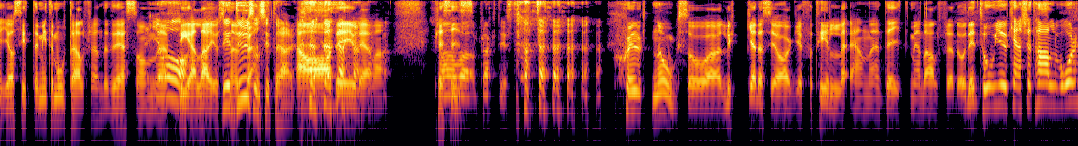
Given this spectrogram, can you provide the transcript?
jag sitter mitt emot Alfred, det är det som eh, Ja, felar just det är nu. du som sitter här. Ja, det är ju det va. Precis. vad praktiskt. Sjukt nog så lyckades jag få till en dejt med Alfred och det tog ju kanske ett halvår,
